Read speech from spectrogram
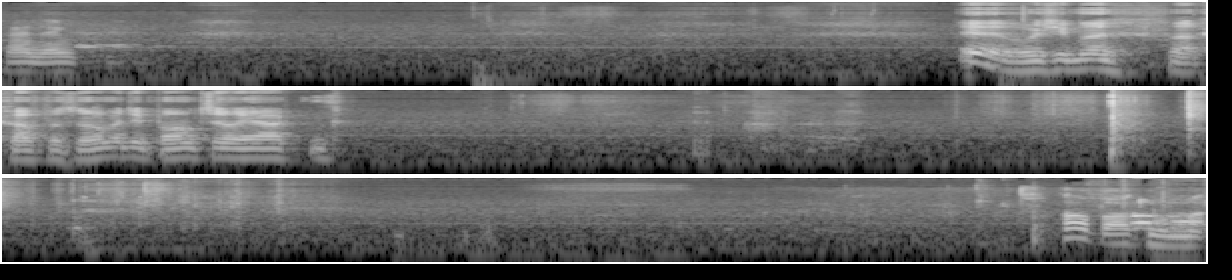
Kein Ding. Ja, wo ich immer, verkauft man es noch mit den Panzerjacken. Hauptnummer.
